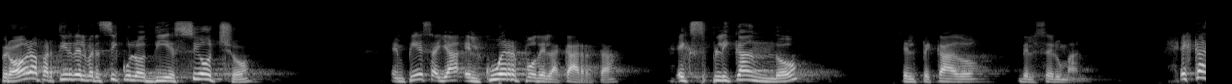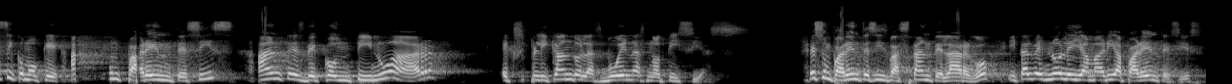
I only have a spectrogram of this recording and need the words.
Pero ahora a partir del versículo 18 empieza ya el cuerpo de la carta explicando el pecado del ser humano. Es casi como que hace un paréntesis antes de continuar explicando las buenas noticias. Es un paréntesis bastante largo y tal vez no le llamaría paréntesis,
